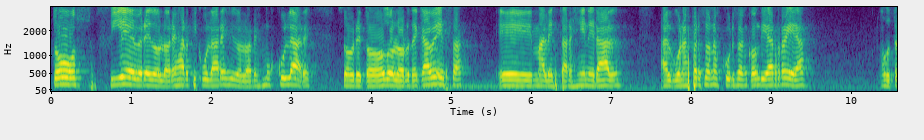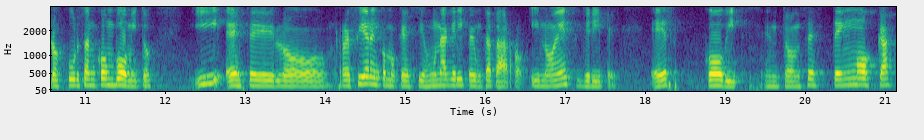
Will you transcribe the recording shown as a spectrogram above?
tos, fiebre, dolores articulares y dolores musculares, sobre todo dolor de cabeza, eh, malestar general. Algunas personas cursan con diarrea, otros cursan con vómito y este, lo refieren como que si es una gripe, un catarro. Y no es gripe, es COVID. Entonces ten mosca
